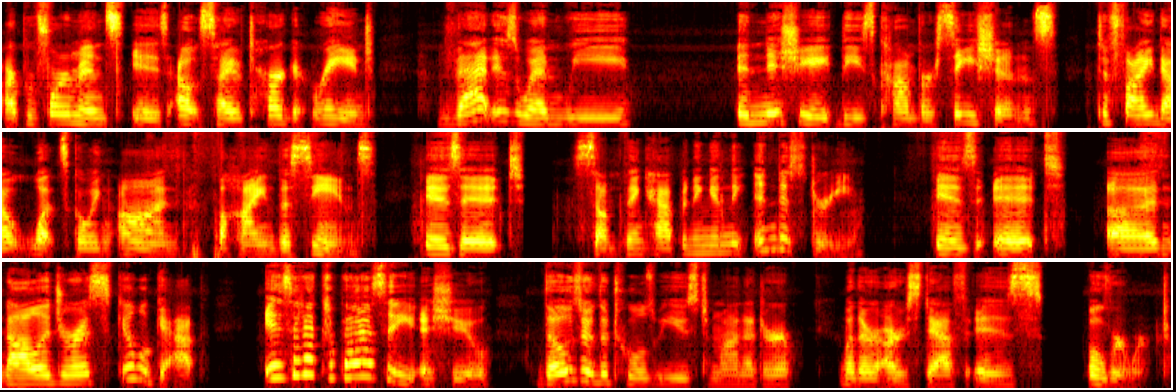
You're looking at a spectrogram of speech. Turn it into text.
our performance is outside of target range, that is when we initiate these conversations to find out what's going on behind the scenes. Is it something happening in the industry? Is it a knowledge or a skill gap? Is it a capacity issue? Those are the tools we use to monitor whether our staff is overworked.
